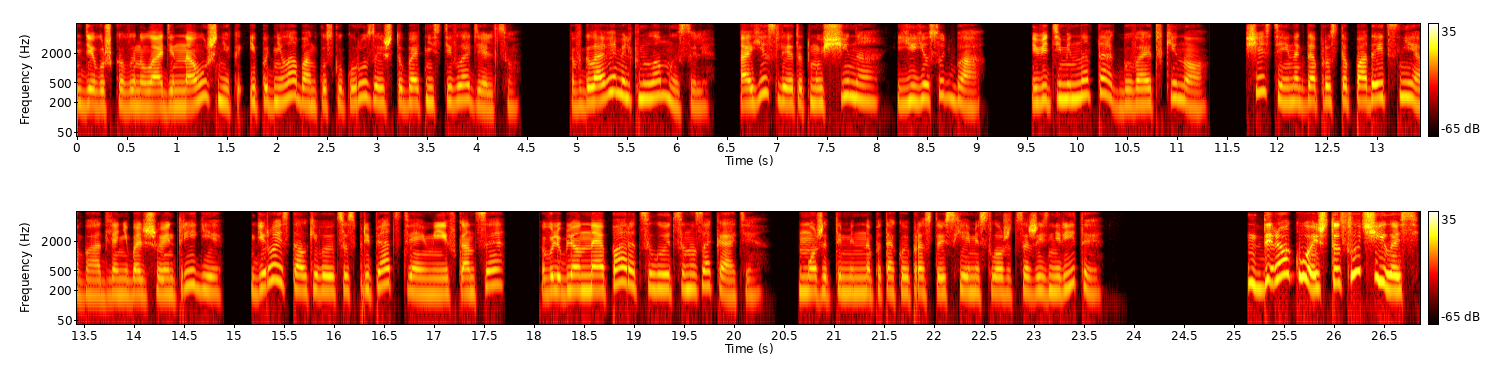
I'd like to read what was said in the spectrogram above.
Девушка вынула один наушник и подняла банку с кукурузой, чтобы отнести владельцу. В голове мелькнула мысль. А если этот мужчина — ее судьба? Ведь именно так бывает в кино. Счастье иногда просто падает с неба, а для небольшой интриги Герои сталкиваются с препятствиями, и в конце влюбленная пара целуется на закате. Может, именно по такой простой схеме сложится жизнь Риты? «Дорогой, что случилось?»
